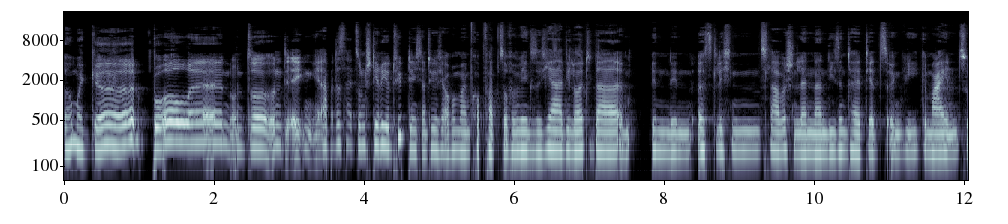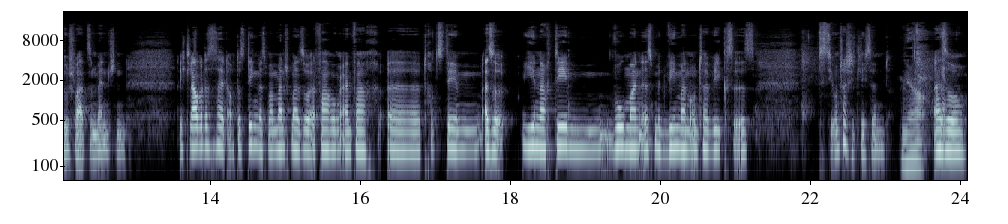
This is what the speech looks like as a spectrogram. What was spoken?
oh my god, Polen und so und äh, aber das ist halt so ein Stereotyp, den ich natürlich auch in meinem Kopf habe, so von wegen so, ja, die Leute da im, in den östlichen slawischen Ländern, die sind halt jetzt irgendwie gemein zu schwarzen Menschen. Ich glaube, das ist halt auch das Ding, dass man manchmal so Erfahrungen einfach äh, trotzdem, also je nachdem, wo man ist, mit wem man unterwegs ist, dass die unterschiedlich sind. Ja. Also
